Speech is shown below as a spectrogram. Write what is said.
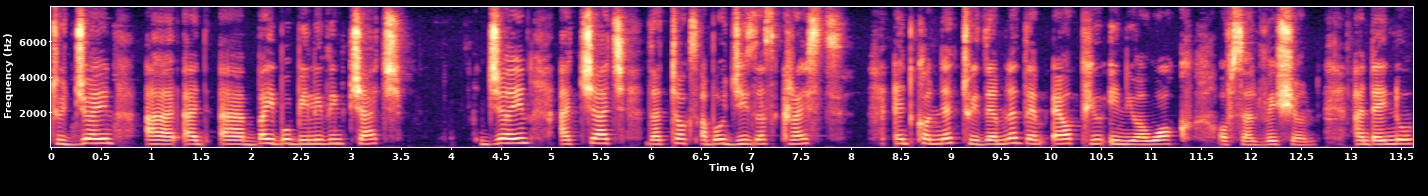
to join a, a, a Bible believing church. Join a church that talks about Jesus Christ and connect with them. Let them help you in your walk of salvation. And I know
